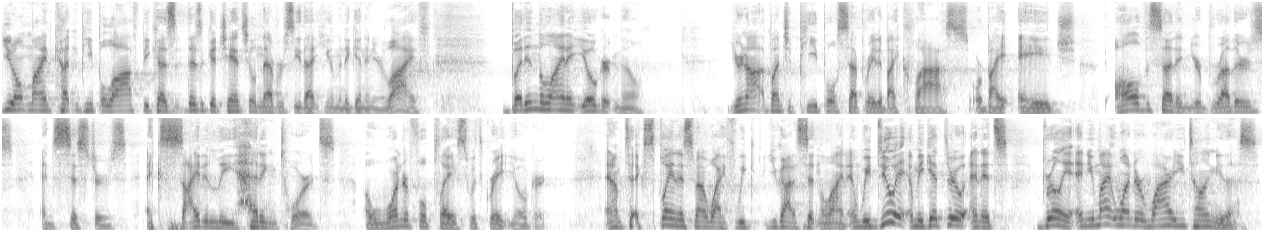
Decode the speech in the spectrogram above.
you don't mind cutting people off because there's a good chance you'll never see that human again in your life. But in the line at Yogurt Mill, you're not a bunch of people separated by class or by age. All of a sudden, you're brothers and sisters excitedly heading towards a wonderful place with great yogurt. And I'm to explain this to my wife. We, you got to sit in the line. And we do it and we get through and it's brilliant. And you might wonder, why are you telling me this?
